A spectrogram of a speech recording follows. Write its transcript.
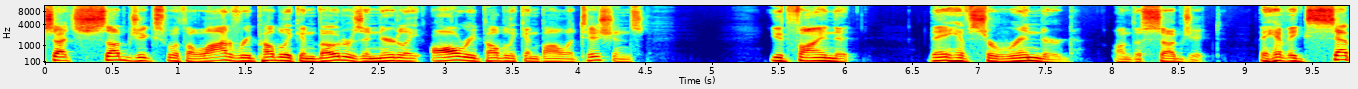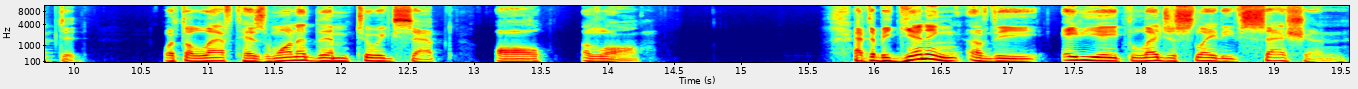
such subjects with a lot of Republican voters and nearly all Republican politicians, you'd find that they have surrendered on the subject. They have accepted what the left has wanted them to accept all along. At the beginning of the 88th legislative session,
